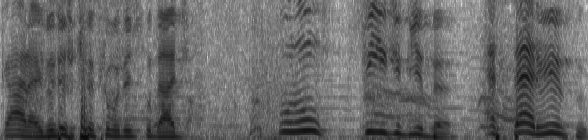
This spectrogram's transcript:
Cara, às vezes eu esqueço que eu mudei de dificuldade. Por um fio de vida. É sério isso?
